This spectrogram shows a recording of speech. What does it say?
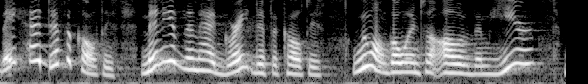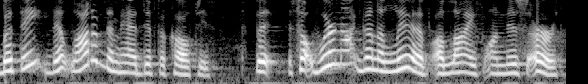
they had difficulties. Many of them had great difficulties. We won't go into all of them here, but they, a lot of them had difficulties. But so we're not going to live a life on this earth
